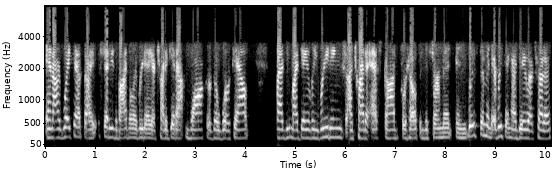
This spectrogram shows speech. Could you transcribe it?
And I wake up, I study the Bible every day. I try to get out and walk or go work out. I do my daily readings. I try to ask God for help and discernment and wisdom in everything I do. I try to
